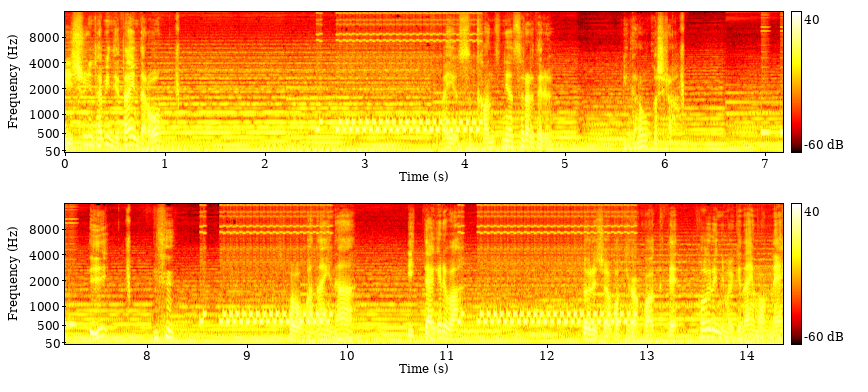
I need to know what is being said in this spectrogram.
一緒に旅に出たいんだろアイウス完全に焦られてる。見習おうかしらえ？しょうがないな。言ってあげるわ。トイレじゃお化けが怖くてトイレにも行けないもんね。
